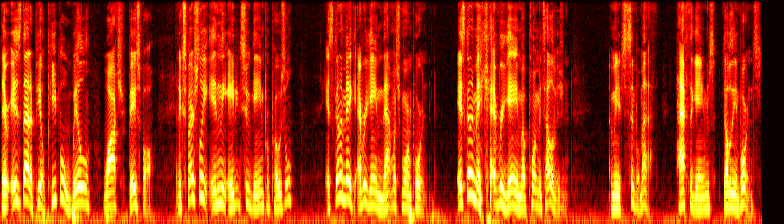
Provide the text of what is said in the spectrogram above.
there is that appeal. People will watch baseball. And especially in the 82 game proposal, it's going to make every game that much more important. It's going to make every game appointment television. I mean, it's simple math. Half the games, double the importance.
